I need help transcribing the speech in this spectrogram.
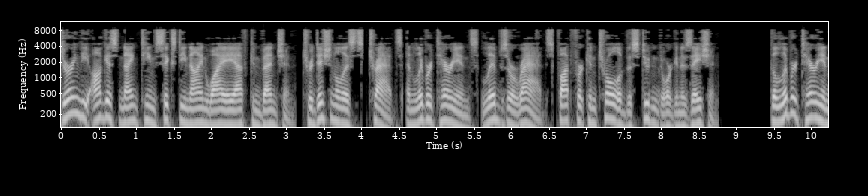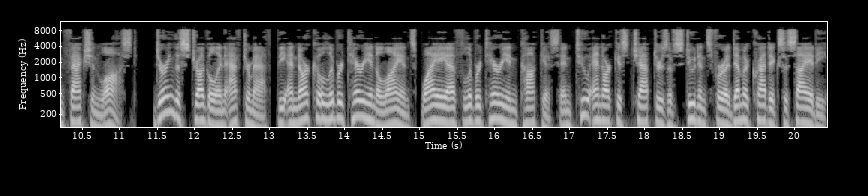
During the August 1969 YAF convention, traditionalists trads and libertarians libs or rads fought for control of the student organization. The libertarian faction lost. During the struggle and aftermath, the Anarcho-Libertarian Alliance, YAF Libertarian Caucus and two anarchist chapters of Students for a Democratic Society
